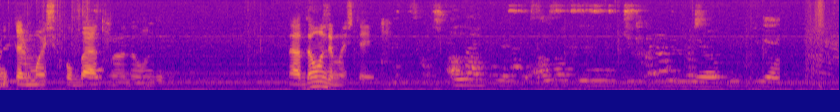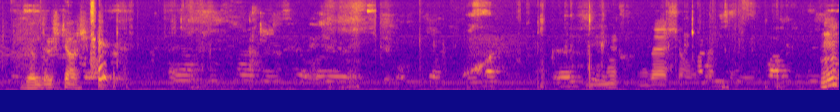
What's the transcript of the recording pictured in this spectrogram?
Uite-l mă și pe băiatul meu de unde Dar de unde mă știi? De unde știam și pe Nu știu, îmi dai așa un Hm?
